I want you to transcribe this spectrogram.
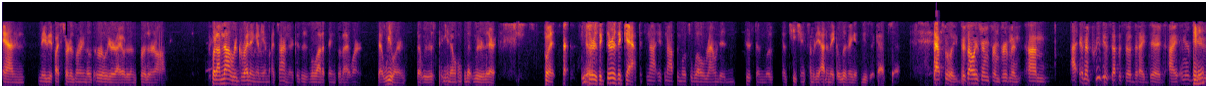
and maybe if I started learning those earlier, I would have been further on. But I'm not regretting any of my time there because there's a lot of things that I learned that we learned that we were, you know, that we were there. But yeah. there is a there is a gap. It's not it's not the most well-rounded system of, of teaching somebody how to make a living at music. I'd say. Absolutely, there's always room for improvement. Um, I, in a previous episode that I did, I interviewed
